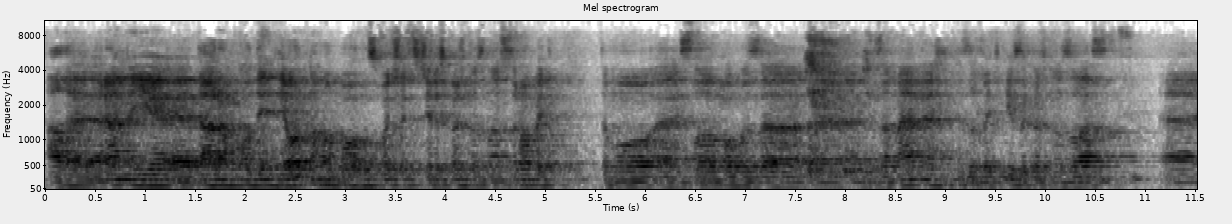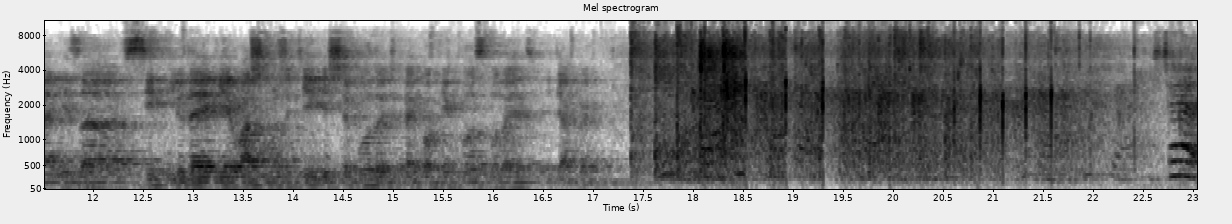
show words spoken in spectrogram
але реально є даром один для одного, бо Господь щось через кожного з нас робить. Кожного з вас і за всіх людей, які є в вашому житті, які ще будуть. Хай Бог їх благословить і дякую. Ще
